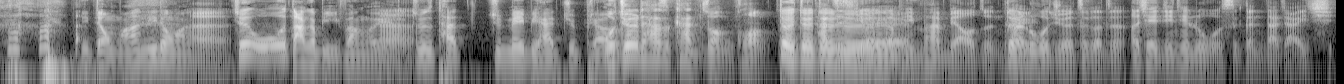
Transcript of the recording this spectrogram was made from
你懂吗？你懂吗？呃，就是我我打个比方而已就是他就 maybe 他就比较，我觉得他是看状况，对对对他自己有对对对。一个评判标准。对他如果觉得这个真的，而且今天如果是跟大家一起，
